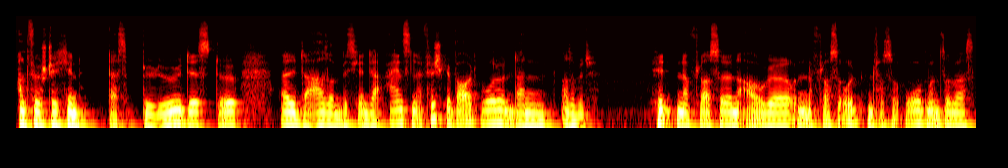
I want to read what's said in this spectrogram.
Anführungsstrichen, das Blödeste, weil da so ein bisschen der einzelne Fisch gebaut wurde und dann, also mit hinten eine Flosse, ein Auge und eine Flosse unten, eine Flosse oben und sowas.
